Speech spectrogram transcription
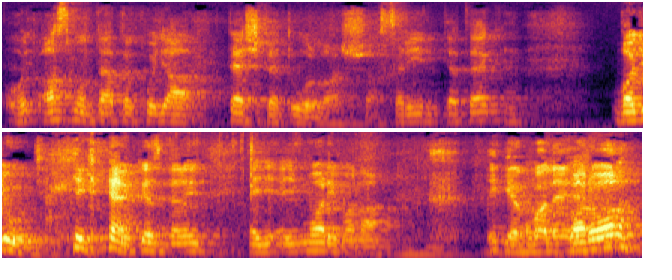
hogy azt mondtátok, hogy a testet olvassa. Szerintetek? Vagy úgy. Igen, közben egy, egy, egy Mari van a igen, van egy... Karol.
